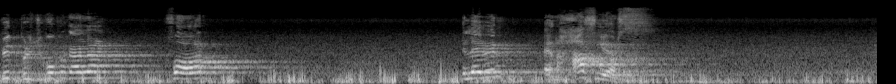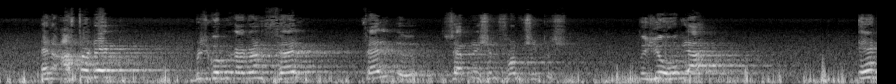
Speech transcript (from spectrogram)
with Braj गोपकागण for eleven and half years and after that Braj गोपकागण fell fell separation from Shri Krishna तो ये हो गया एक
